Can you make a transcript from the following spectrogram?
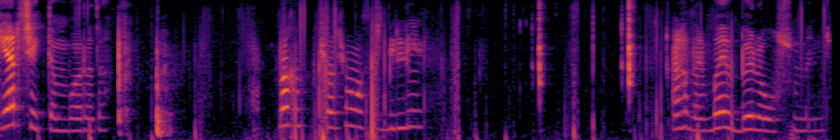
Gerçekten bu arada. Bakın çalışma masası bildiğin. Arkadaşlar bu ev böyle olsun bence.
